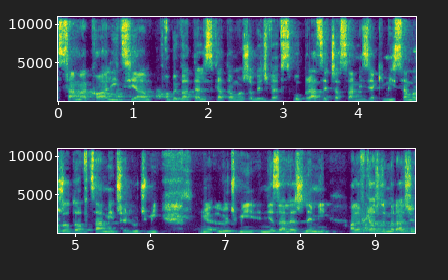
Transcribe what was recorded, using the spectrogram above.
sama koalicja obywatelska, to może być we współpracy czasami z jakimiś samorządowcami czy ludźmi, ludźmi niezależnymi, ale w każdym razie,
